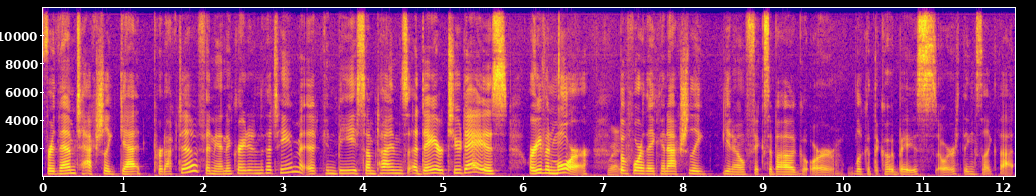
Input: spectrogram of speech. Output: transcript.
for them to actually get productive and integrated into the team, it can be sometimes a day or two days or even more Right. before they can actually, you know, fix a bug or look at the code base or things like that.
